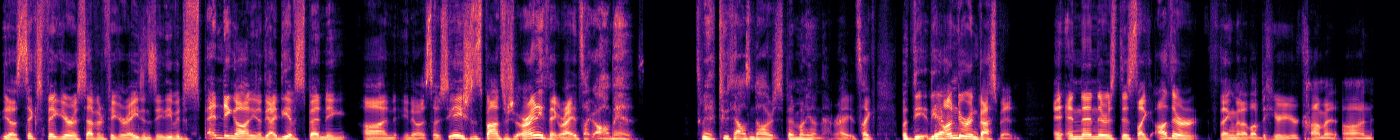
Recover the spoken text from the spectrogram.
you know six figure or seven figure agency and even just spending on you know the idea of spending on you know association sponsorship or anything right? It's like oh man it's gonna be like $2000 to spend money on that right? It's like but the the Yeah. underinvestment and, and then there's this like other thing that i'd love to hear your comment on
